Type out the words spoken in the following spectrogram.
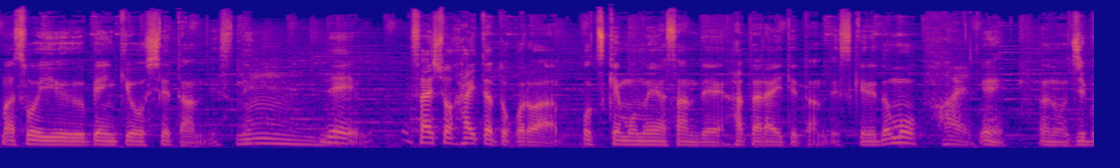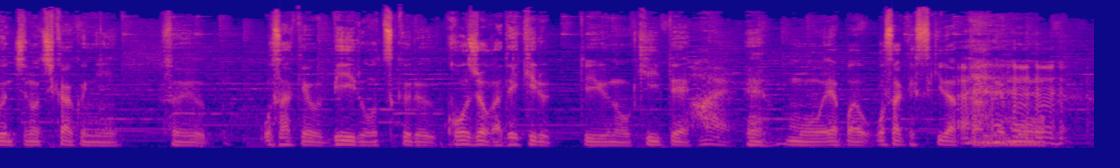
まあ、そういう勉強をしてたんですね。で最初入ったところはお漬物屋さんで働いてたんですけれども、はい、えあの自分家の近くにそういうお酒をビールを作る工場ができるっていうのを聞いて、はい、えもうやっぱお酒好きだったんでもう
